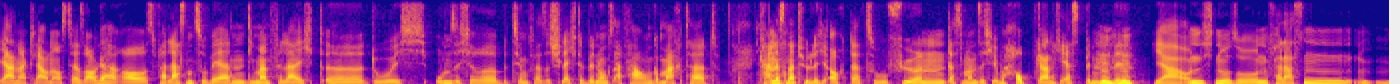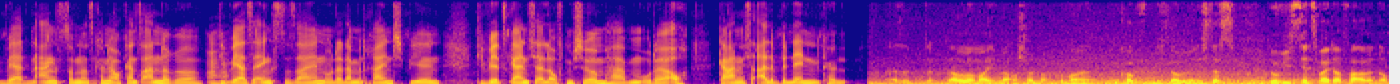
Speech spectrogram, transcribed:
Ja, na klar, und aus der Sorge heraus, verlassen zu werden, die man vielleicht äh, durch unsichere bzw. schlechte Bindungserfahrungen gemacht hat, kann es natürlich auch dazu führen, dass man sich überhaupt gar nicht erst binden will. Ja, und nicht nur so eine verlassen werden Angst, sondern es können ja auch ganz andere diverse Ängste sein oder damit reinspielen, die wir jetzt gar nicht alle auf dem Schirm haben oder auch gar nicht alle benennen können. Also darüber mache ich mir auch schon noch immer im Kopf. Und ich glaube, wenn ich das, so wie ich es jetzt weiterfahre, noch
